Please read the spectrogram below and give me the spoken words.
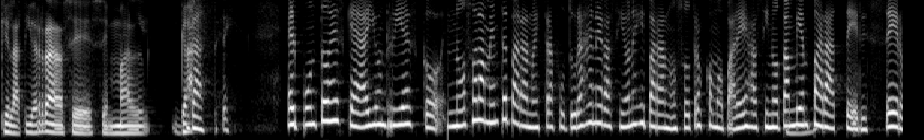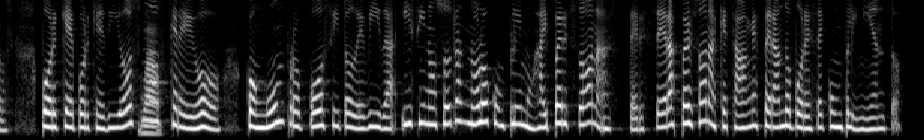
que la tierra se, se malgaste. El punto es que hay un riesgo no solamente para nuestras futuras generaciones y para nosotros como pareja, sino también para terceros. ¿Por qué? Porque Dios nos creó con un propósito de vida y si nosotros no lo cumplimos, hay personas, terceras personas que estaban esperando por ese cumplimiento,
